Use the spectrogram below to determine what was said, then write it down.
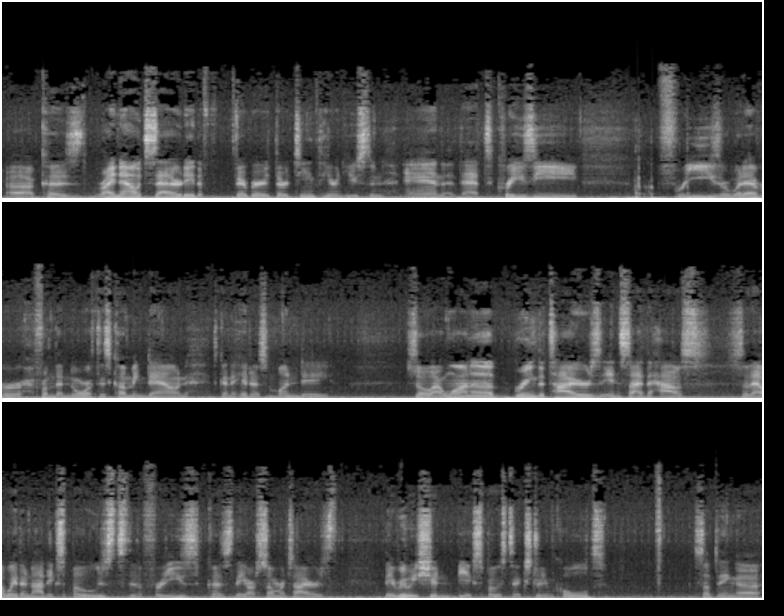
Because uh, right now it's Saturday, the February 13th here in Houston, and that crazy freeze or whatever from the north is coming down. It's gonna hit us Monday. So I wanna bring the tires inside the house so that way they're not exposed to the freeze because they are summer tires. They really shouldn't be exposed to extreme colds. Something uh,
